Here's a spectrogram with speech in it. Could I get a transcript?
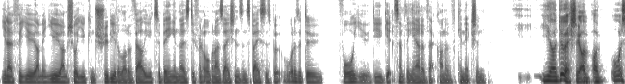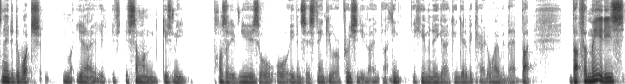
you know, for you? I mean, you, I'm sure you contribute a lot of value to being in those different organizations and spaces, but what does it do for you? Do you get something out of that kind of connection? Yeah, I do actually. I've, I've always needed to watch, you know, if, if someone gives me positive news or, or even says thank you or appreciative, I, I think the human ego can get a bit carried away with that. But but for me, it is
